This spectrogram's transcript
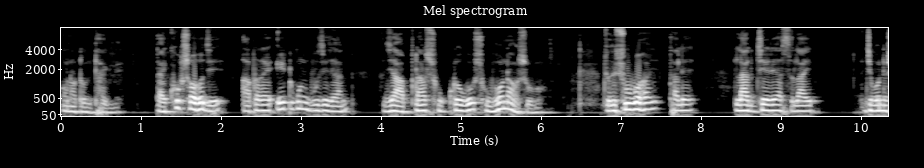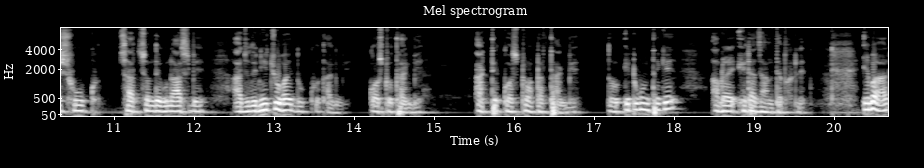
অনটন থাকবে। তাই খুব সহজে আপনারা এইটুকুন বুঝে যান যে আপনার শুক্র গো শুভ না অশুভ? যদি শুভ হয়, তাহলে লাক্সারিয়াস লাইফ জীবনে সুখ, স্বাচ্ছন্দ্য এগুলো আসবে। আর যদি নিচু হয়, দুঃখ থাকবে, কষ্ট থাকবে, আর্থিক কষ্ট আপনার থাকবে। তো এটুকুন থেকে আপনারা এটা জানতে পারলেন। এবার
